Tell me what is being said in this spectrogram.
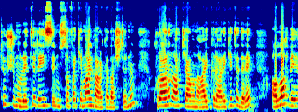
Türk Cumhuriyeti Reisi Mustafa Kemal ve arkadaşlarının Kur'an'ın ahkamına aykırı hareket ederek Allah ve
